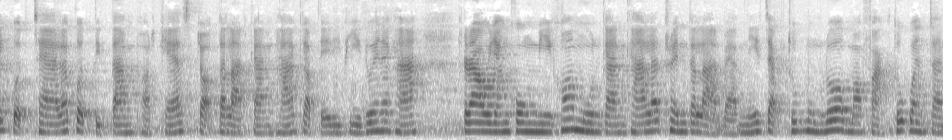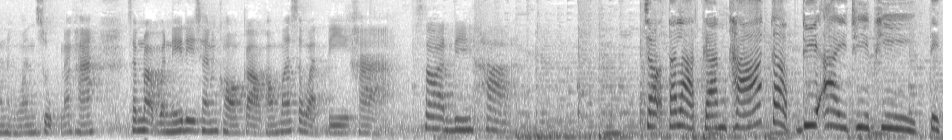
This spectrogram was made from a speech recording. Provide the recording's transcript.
ค์กดแชร์และกดติดตามพอดแคสต์เจาะตลาดการค้ากับ JTP ด้วยนะคะ เรายังคงมีข้อมูลการค้าและเทรนตลาดแบบนี้จากทุกมุมโลกมาฝากทุกวันจันทร์ถึงวันศุกร์นะคะสำหรับวันนี้ดิฉันขอกล่าวคำว่าสวัสดีค่ะ สวัสดีค่ะ เจาะตลาดการค้ากับ DITP ติด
